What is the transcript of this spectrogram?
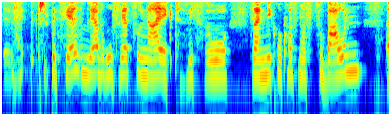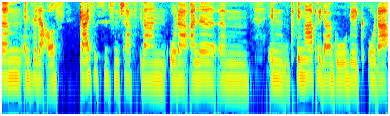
äh, speziell im Lehrberuf sehr zu neigt, sich so seinen Mikrokosmos zu bauen, ähm, entweder aus Geisteswissenschaftlern oder alle ähm, in Primarpädagogik oder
